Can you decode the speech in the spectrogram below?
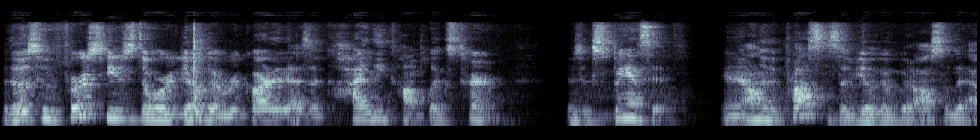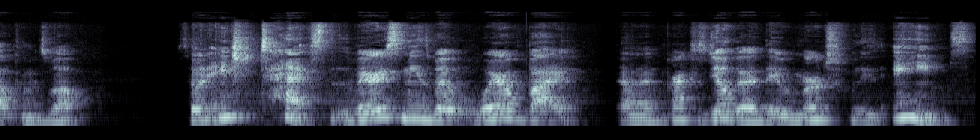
But those who first used the word yoga regarded it as a highly complex term. It was expansive, and not only the process of yoga, but also the outcome as well. So in ancient texts, the various means by whereby uh, practice yoga, they emerged from these aims.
